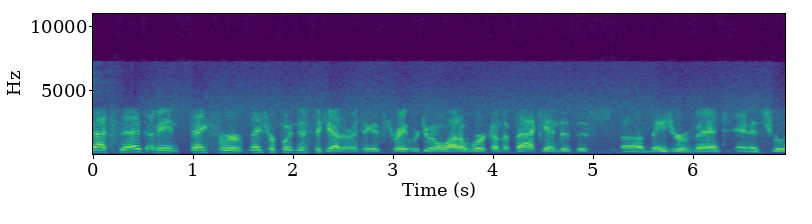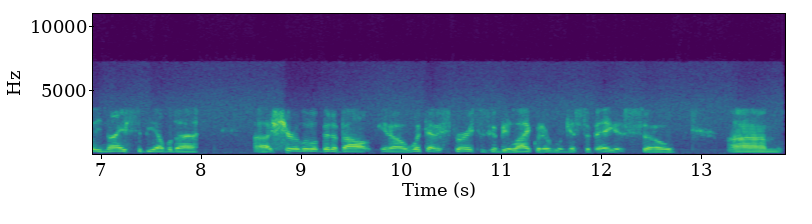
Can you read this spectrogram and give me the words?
that said, I mean, thanks for thanks for putting this together. I think it's great. We're doing a lot of work on the back end of this uh, major event, and it's really nice to be able to uh, share a little bit about you know what that experience is going to be like when everyone gets to Vegas. So, um,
